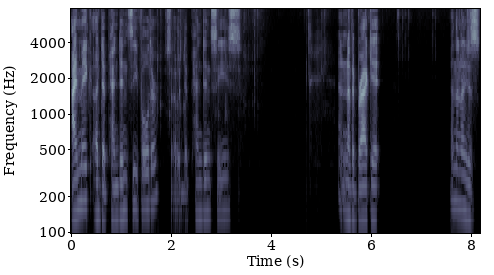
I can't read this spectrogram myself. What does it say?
I make a dependency folder. So dependencies and another bracket. And then I just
